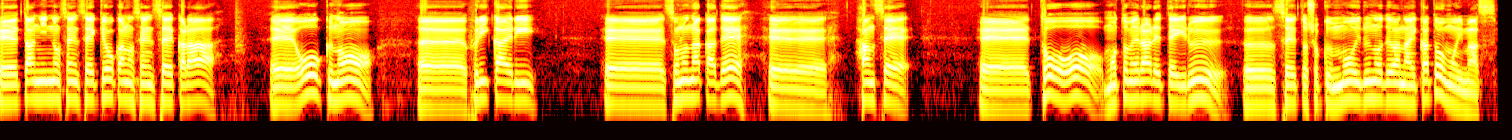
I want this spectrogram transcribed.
え担任の先生教科の先生から、え多くの、え振り返り、えその中で、え反省えー、等を求められている生徒諸君もいるのではないかと思います、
